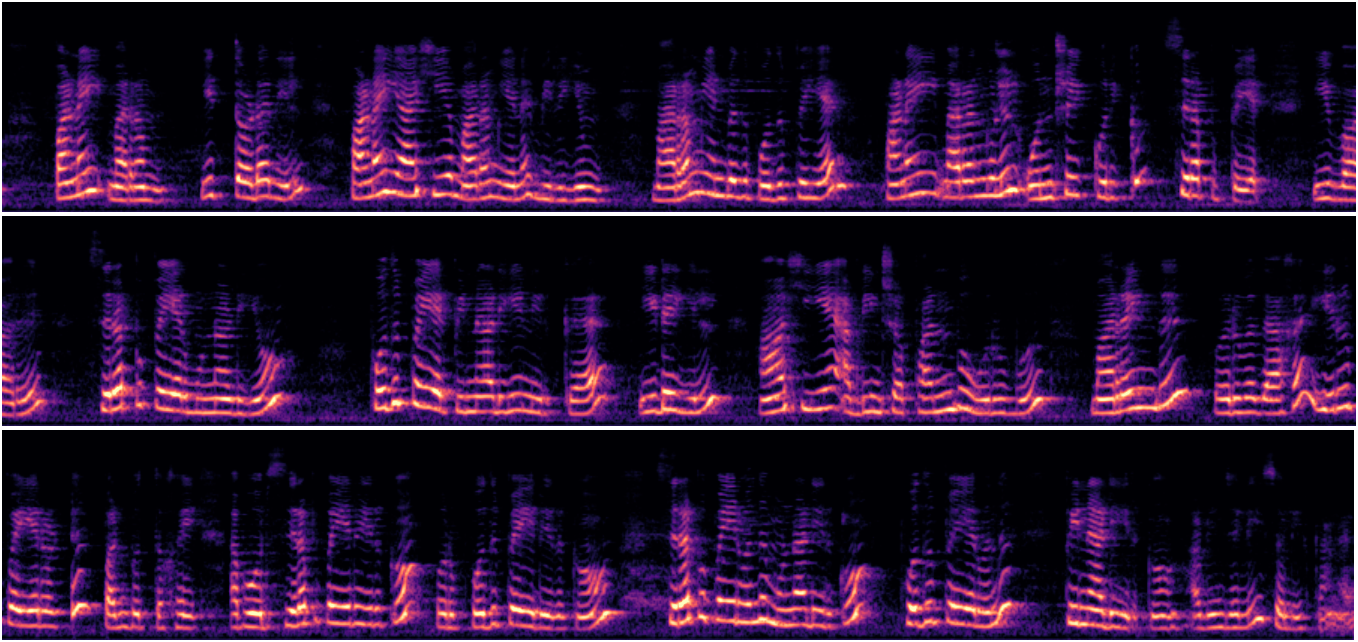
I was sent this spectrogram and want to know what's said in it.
பனை மரம். இத்தொடரில் பனையாகிய மரம் என விரியும். மரம் என்பது பொது பெயர். பனை மரங்களில் ஒன்றை குறிக்கும் சிறப்பு பெயர். இவ்வாறு சிறப்பு பெயர் முன்னாடியும் பொதுப்பெயர் பின்னாடியும் நிற்க இடையில் ஆகிய அப்படின்ற பண்பு உருபு மறைந்து வருவதாக இரு பெயரொட்டு பண்புத்தொகை அப்போ ஒரு சிறப்பு பெயர் இருக்கும் ஒரு பொது பெயர் இருக்கும். சிறப்பு பெயர் வந்து முன்னாடி இருக்கும் பொது பெயர் வந்து பின்னாடி இருக்கும் அப்படின்னு சொல்லி சொல்லியிருக்காங்க.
